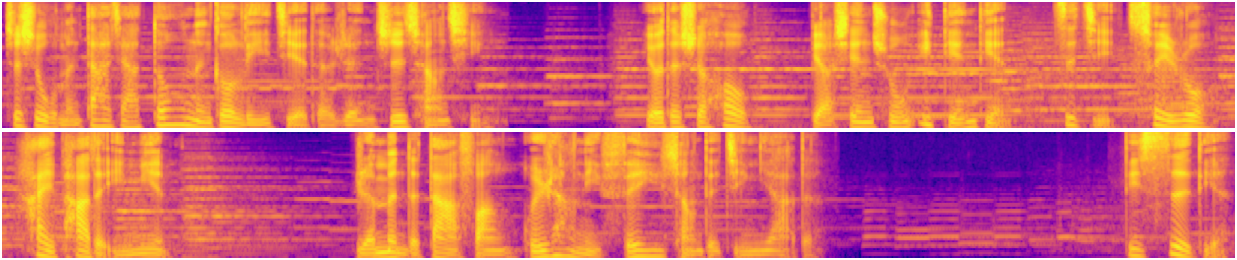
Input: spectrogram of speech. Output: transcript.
这是我们大家都能够理解的人之常情。有的时候表现出一点点。自己脆弱、害怕的一面，人们的大方会让你非常的惊讶的。第四点，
